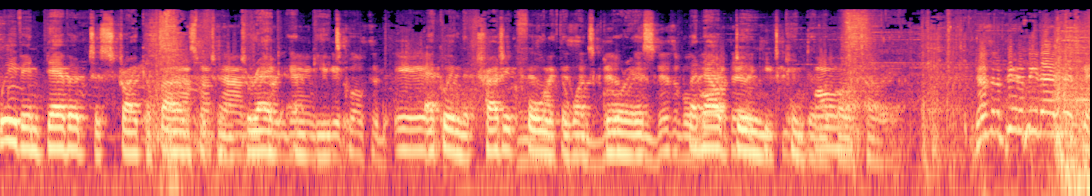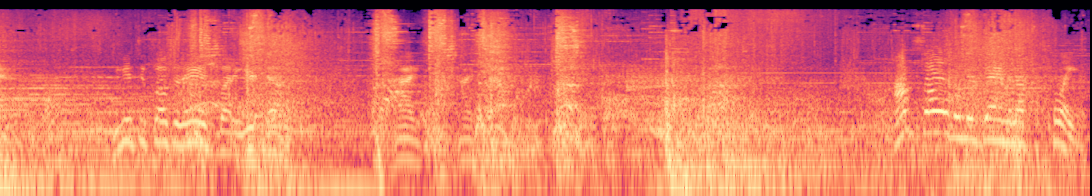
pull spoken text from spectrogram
we've endeavored to strike a balance between dread and games you get beauty, close to the edge. echoing the tragic fall like of the once glorious but now out there that doomed keeps you from kingdom of. Boletaria. Doesn't appear to be that in this game. You get too close to the edge, buddy, you're done. Nice, nice I'm sold on this game enough to play it.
